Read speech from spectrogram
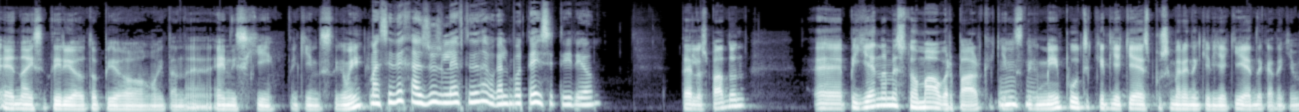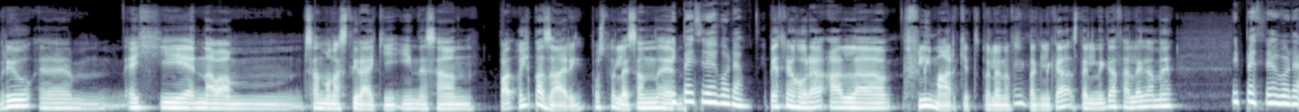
ένα εισιτήριο το οποίο ήταν ε, ενισχύ εκείνη τη στιγμή. Μα είδε χαζούς, λέει δεν θα βγάλουν ποτέ εισιτήριο. Τέλος πάντων, Ε, πηγαίναμε στο Mauer Park εκείνη Μμμ. τη στιγμή που τις Κυριακές που σήμερα είναι Κυριακή 11 Δεκεμβρίου ε, έχει ένα μ, σαν μοναστηράκι είναι σαν πα- όχι παζάρι, πώς το λες σαν ε, Υπαίθρια αγορά. υπαίθρια αγορά αλλά flea market το λένε αυτό στα Μμμ. αγγλικά στα ελληνικά θα λέγαμε Υπαίθρια αγορά.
